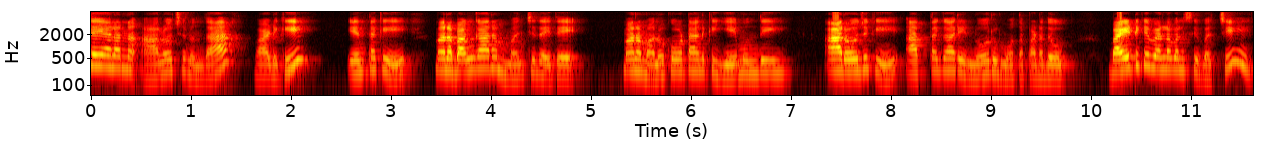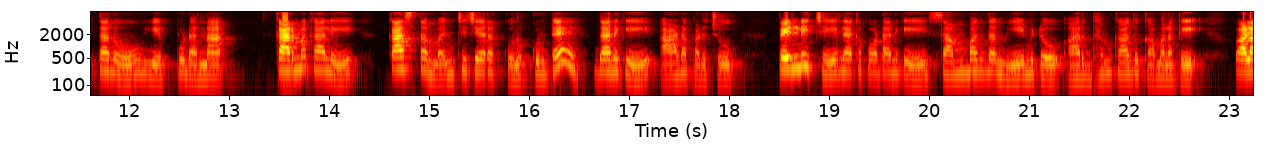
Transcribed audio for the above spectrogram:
చేయాలన్న ఆలోచన ఉందా వాడికి? ఇంతకీ మన బంగారం మంచిదైతే మనం అనుకోవటానికి ఏముంది? ఆ రోజుకి అత్తగారి నోరు మూతపడదు. బయటికి వెళ్ళవలసి వచ్చి తను ఎప్పుడన్నా కర్మకాలి కాస్త మంచి చీర కొనుక్కుంటే దానికి ఆడపడుచు. పెళ్ళి చేయలేకపోవటానికి సంబంధం ఏమిటో అర్థం కాదు కమలకి. వాళ్ళ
